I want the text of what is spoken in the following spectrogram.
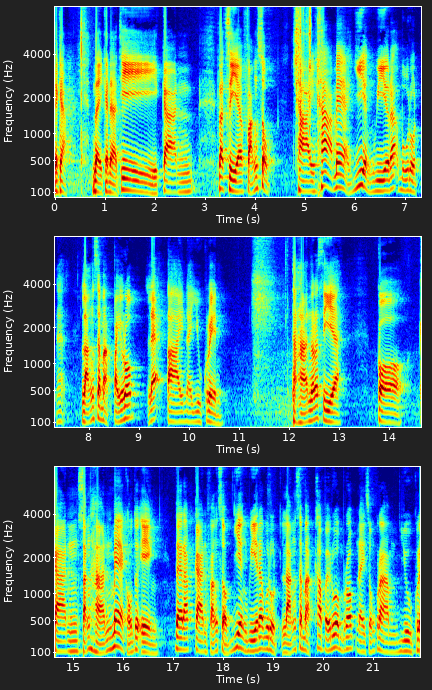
นะครับในขณะที่การรัสเซียฝังศพชายฆ่าแม่เยี่ยงวีรบุรุษนะหลังสมัครไปรบและตายในยูเครน ทหารรัสเซียก่อการสังหารแม่ของตัวเอง ได้รับการฝังศพเยี่ยงวีรบุรุษหลังสมัครเข้าไปร่วมรบในสงครามยูเคร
